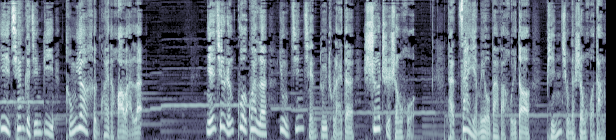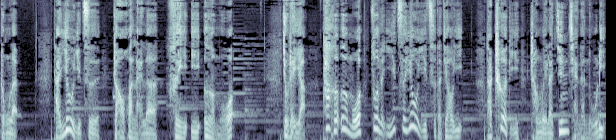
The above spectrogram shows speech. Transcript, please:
一千个金币同样很快的花完了。年轻人过惯了用金钱堆出来的奢侈生活，他再也没有办法回到贫穷的生活当中了。他又一次召唤来了黑衣恶魔。就这样，他和恶魔做了一次又一次的交易，他彻底成为了金钱的奴隶，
